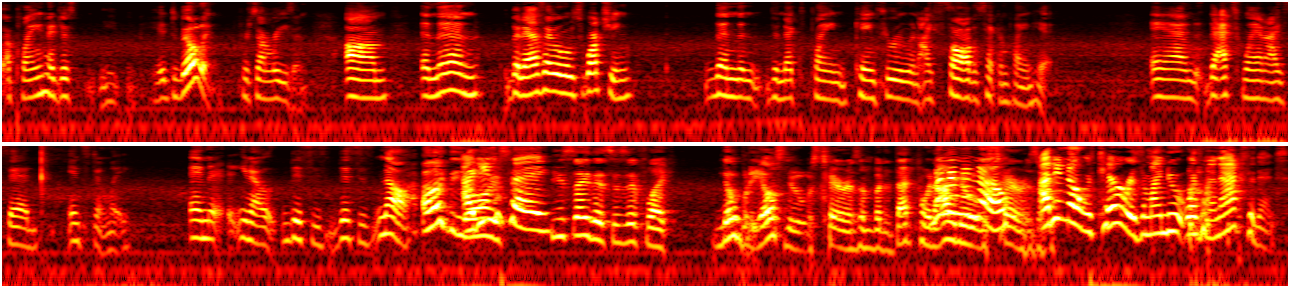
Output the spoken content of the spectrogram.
a plane had just hit the building for some reason. Um, and then, but as I was watching, then the, the next plane came through, and I saw the second plane hit. And that's when I said instantly, and you know, this is this is no. I like that you I didn't always say you say this as if like nobody else knew it was terrorism, but at that point no, I no, knew no, it was terrorism. I didn't know it was terrorism. I knew it wasn't an accident.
